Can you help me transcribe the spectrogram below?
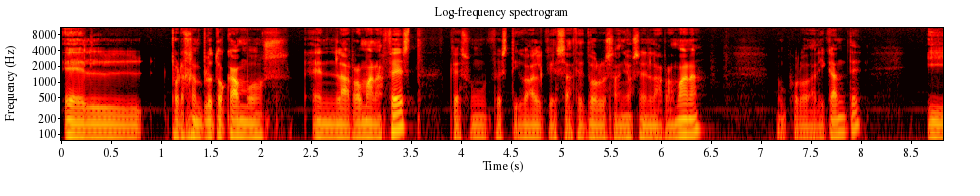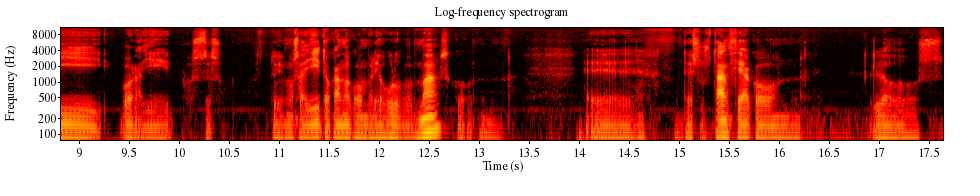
el, por ejemplo, tocamos en la Romana Fest, que es un festival que se hace todos los años en la Romana, un pueblo de Alicante. Y bueno, allí, pues eso, estuvimos allí tocando con varios grupos más, con eh, de sustancia, con los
